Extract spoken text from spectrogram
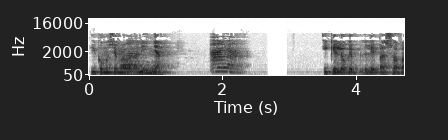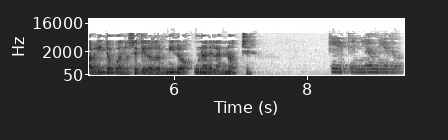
¿Y cómo se llamaba la niña? Ana, ¿Y qué es lo que le pasó a Pablito cuando se quedó dormido una de las noches? que tenía miedo,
